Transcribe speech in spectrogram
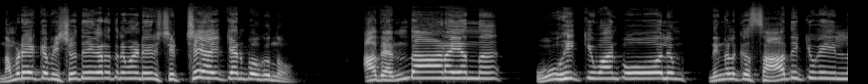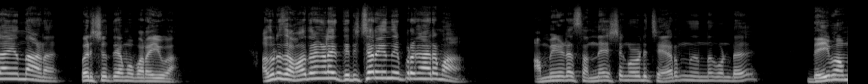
നമ്മുടെയൊക്കെ വിശുദ്ധീകരണത്തിന് വേണ്ടി ഒരു ശിക്ഷ അയക്കാൻ പോകുന്നു. അതെന്താണ് എന്ന് ഊഹിക്കുവാൻ പോലും നിങ്ങൾക്ക് സാധിക്കുകയില്ല എന്നാണ് പരിശുദ്ധമ്മ പറയുക. അതുകൊണ്ട് സഹോദരങ്ങളെ തിരിച്ചറിയുന്ന ഇപ്രകാരമാ. അമ്മയുടെ സന്ദേശങ്ങളോട് ചേർന്ന് നിന്നുകൊണ്ട് ദൈവം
